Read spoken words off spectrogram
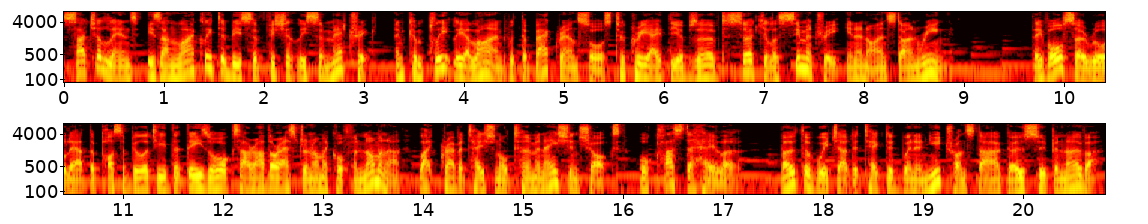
such a lens is unlikely to be sufficiently symmetric and completely aligned with the background source to create the observed circular symmetry in an Einstein ring. They've also ruled out the possibility that these orcs are other astronomical phenomena like gravitational termination shocks or cluster halo, both of which are detected when a neutron star goes supernova.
